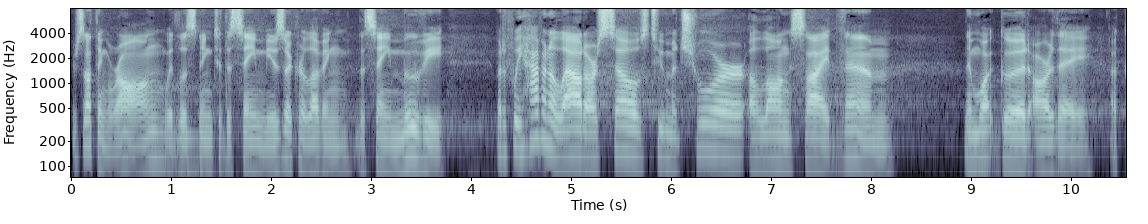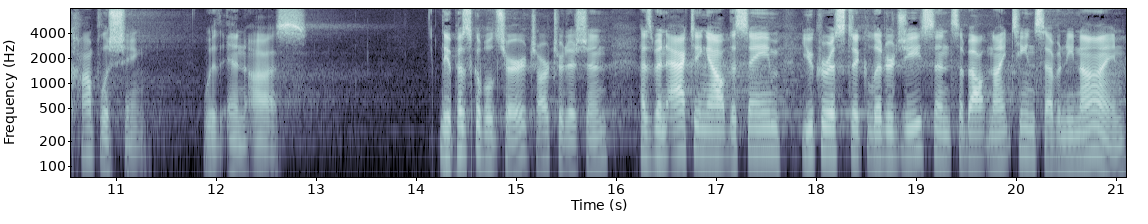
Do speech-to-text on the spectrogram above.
There's nothing wrong with listening to the same music or loving the same movie, but if we haven't allowed ourselves to mature alongside them, then what good are they accomplishing within us? The Episcopal Church, our tradition, has been acting out the same Eucharistic liturgy since about 1979.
